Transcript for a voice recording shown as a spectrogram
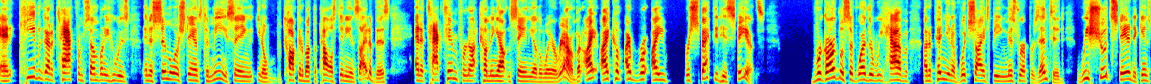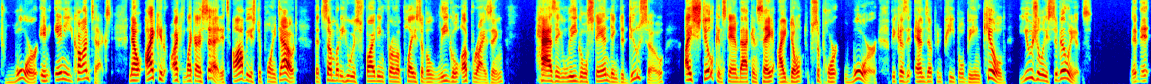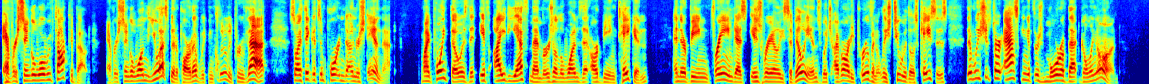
And he even got attacked from somebody who was in a similar stance to me, saying, you know, talking about the Palestinian side of this, and attacked him for not coming out and saying the other way around. But I, I, I, I respected his stance, regardless of whether we have an opinion of which side's being misrepresented. We should stand against war in any context. Now, I can, I, like I said, it's obvious to point out that somebody who is fighting from a place of a legal uprising has a legal standing to do so. I still can stand back and say I don't support war because it ends up in people being killed, usually civilians. It, it, every single war we've talked about, every single one the US been a part of, we can clearly prove that. So I think it's important to understand that. My point, though, is that if IDF members are the ones that are being taken and they're being framed as Israeli civilians, which I've already proven at least two of those cases, then we should start asking if there's more of that going on.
